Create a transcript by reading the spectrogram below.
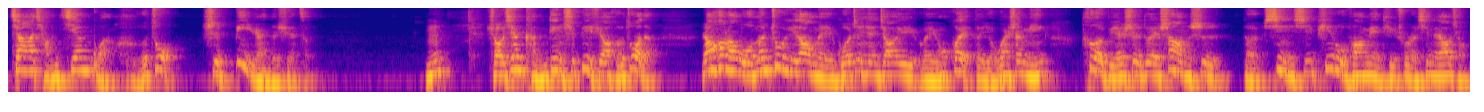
加强监管合作是必然的选择。嗯，首先肯定是必须要合作的。然后呢，我们注意到美国证券交易委员会的有关声明，特别是对上市的信息披露方面提出了新的要求。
